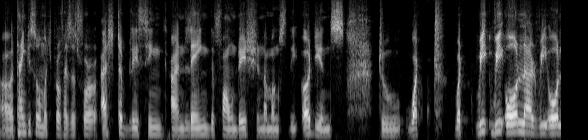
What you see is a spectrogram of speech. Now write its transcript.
Uh, thank you so much, professors, for establishing and laying the foundation amongst the audience to what what we we all are we all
